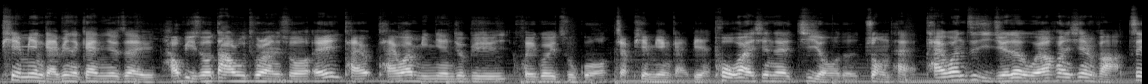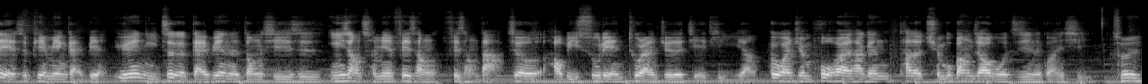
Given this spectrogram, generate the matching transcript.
片面改变的概念就在于，好比说大陆突然说，哎，台台湾明年就必须回归祖国，讲片面改变，破坏现在既有的状态。台湾自己觉得我要换宪法，这也是片面改变，因为你这个改变的东西是影响层面非常非常大，就好比苏联突然觉得解体一样，会完全破坏它跟它的全部邦交国之间的关系。所以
